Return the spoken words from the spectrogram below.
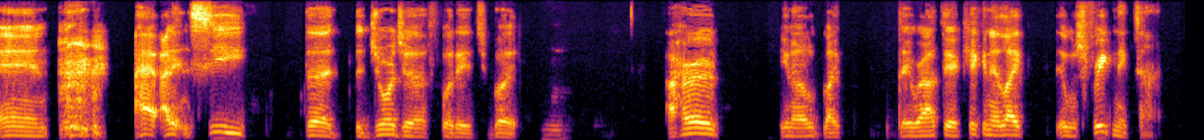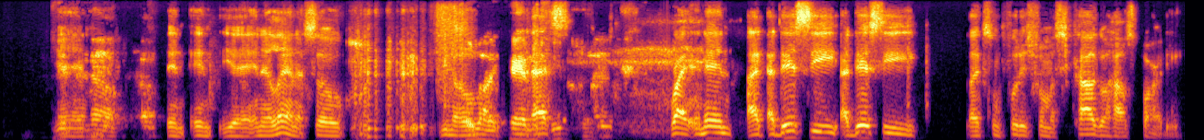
And I, I didn't see the the Georgia footage, but mm-hmm. I heard, you know, like they were out there kicking it like it was Freaknik time. Yeah. And, in in yeah in Atlanta. So you know that's right. And then I, I did see I did see like some footage from a Chicago house party.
